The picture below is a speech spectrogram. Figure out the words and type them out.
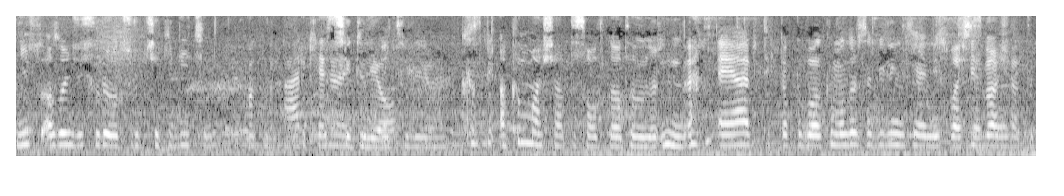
Nils az önce şuraya oturup çekildiği için bakın herkes çekiliyor. Kız bir akım başlattı sol Galata'nın önünde. Eğer TikTok'ta bu akım olursa bilin ki Enis başladı. Biz başlattık.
